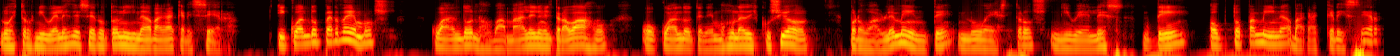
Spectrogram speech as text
nuestros niveles de serotonina van a crecer. Y cuando perdemos, cuando nos va mal en el trabajo o cuando tenemos una discusión, probablemente nuestros niveles de octopamina van a crecer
